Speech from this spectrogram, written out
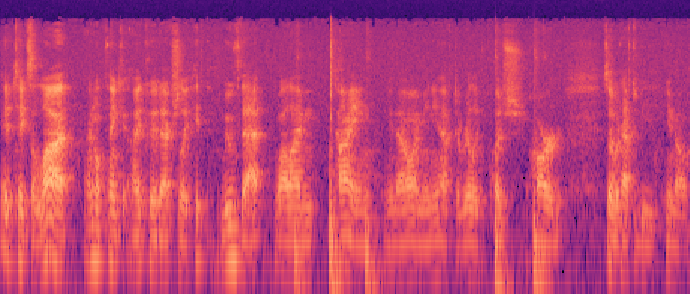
it takes a lot. I don't think I could actually hit, move that while I'm tying, you know. I mean, you have to really push hard. So it would have to be, you know,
